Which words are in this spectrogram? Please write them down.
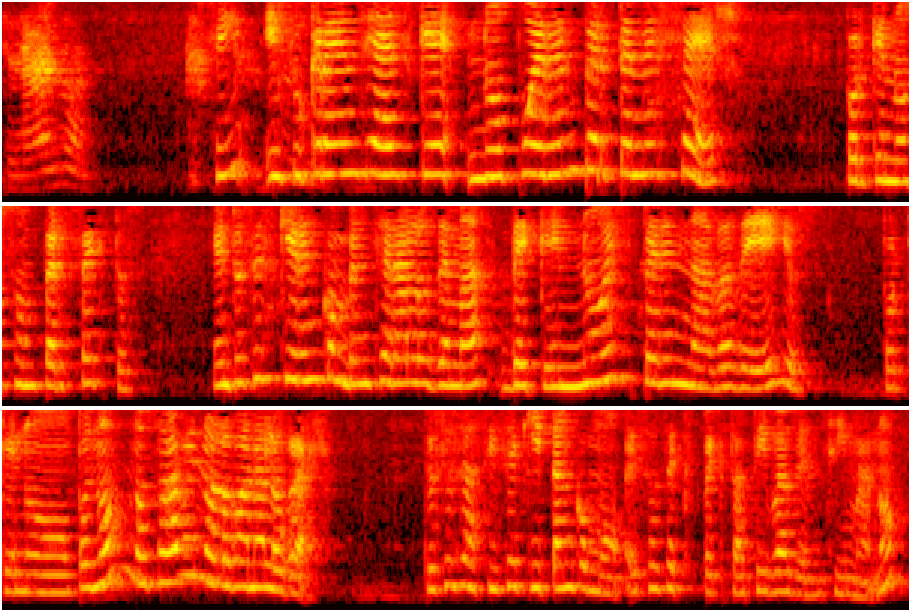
Claro. Sí, y su creencia es que no pueden pertenecer porque no son perfectos. Entonces quieren convencer a los demás de que no esperen nada de ellos, porque no, pues no, no saben, no lo van a lograr. Entonces así se quitan como esas expectativas de encima, ¿no?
